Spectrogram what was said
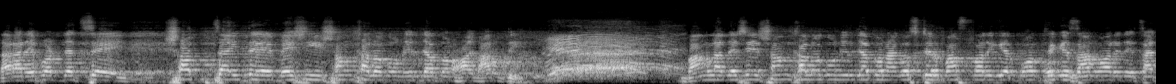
তারা রিপোর্ট দিচ্ছে, সবচাইতে বেশি সংখ্যালঘু নির্যাতন হয় ভারতে। বাংলাদেশে সংখ্যালঘু নির্যাতন আগস্টের পাঁচ তারিখের পর থেকে জানুয়ারির চার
